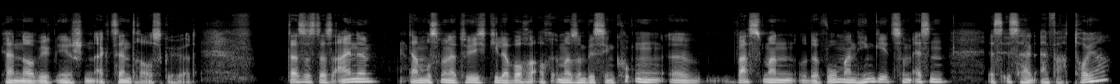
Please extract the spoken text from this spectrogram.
keinen norwegischen Akzent rausgehört. Das ist das eine. Da muss man natürlich Kieler Woche auch immer so ein bisschen gucken, äh, was man oder wo man hingeht zum Essen. Es ist halt einfach teuer,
